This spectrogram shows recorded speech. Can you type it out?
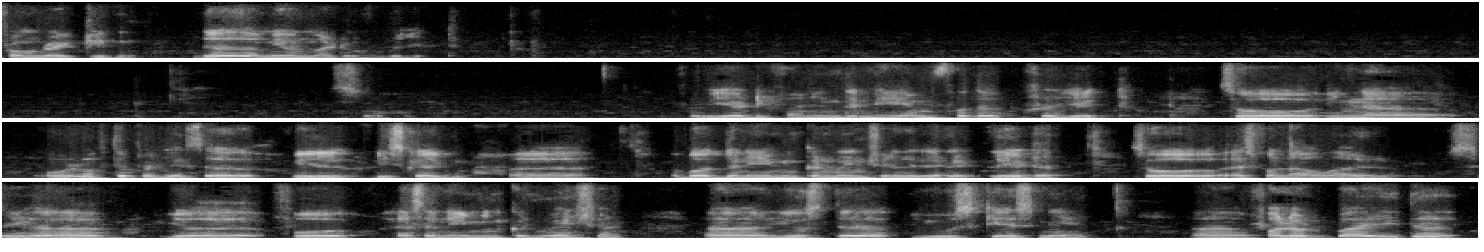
from right clicking the Maven multimodule project. So, so we are defining the name for the project. So in uh, all of the projects, uh, we'll describe uh, about the naming convention later. So as for now, I'll say uh, yeah, for as a naming convention, uh, use the use case name uh, followed by the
